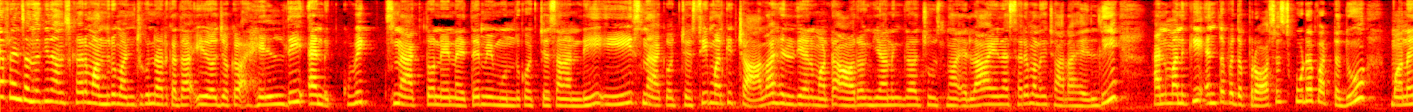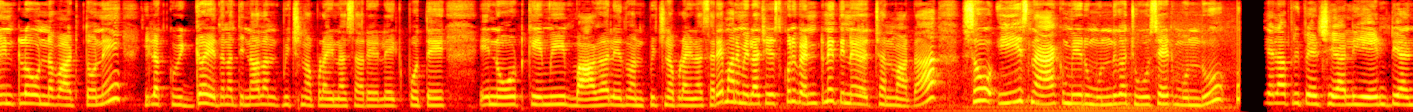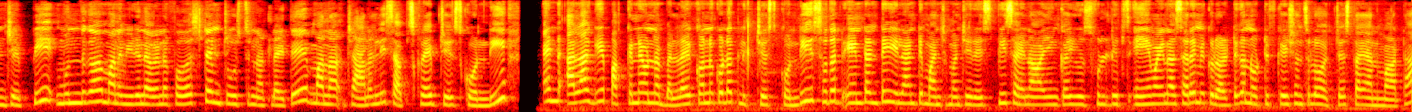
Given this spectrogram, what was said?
Hello friends అందరికీ నమస్కారం. అందరూ మంచుకున్నారు కదా? ఈరోజు ఒక హెల్దీ అండ్ క్విక్ స్నాక్తో నేనైతే మీ ముందుకు వచ్చేసానండి. ఈ స్నాక్ వచ్చేసి మనకి చాలా హెల్దీ అనమాట ఆరోగ్యంగా చూసినా ఎలా అయినా సరే మనకి చాలా హెల్దీ. అండ్ మనకి ఎంత పెద్ద ప్రాసెస్ కూడా పట్టదు. మన ఇంట్లో ఉన్న వాటితోనే ఇలా క్విక్గా ఏదైనా తినాలనిపించినప్పుడు అయినా సరే లేకపోతే ఈ నోట్కేమీ ఏమీ బాగాలేదు అనిపించినప్పుడు అయినా సరే మనం ఇలా చేసుకొని వెంటనే తినేయచ్చు అనమాట సో ఈ స్నాక్ మీరు ముందుగా చూసే ముందు ఎలా ప్రిపేర్ చేయాలి ఏంటి అని చెప్పి ముందుగా మన వీడియోని ఎవరైనా ఫస్ట్ టైం చూస్తున్నట్లయితే మన ఛానల్ని సబ్స్క్రైబ్ చేసుకోండి. అండ్ అలాగే పక్కనే ఉన్న బెల్ ఐకాన్ కూడా క్లిక్ చేసుకోండి. సో దట్ ఏంటంటే ఇలాంటి మంచి మంచి రెసిపీస్ అయినా ఇంకా యూస్ఫుల్ టిప్స్ ఏమైనా సరే మీకు డైరెక్ట్గా నోటిఫికేషన్స్లో వచ్చేస్తాయి అనమాట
